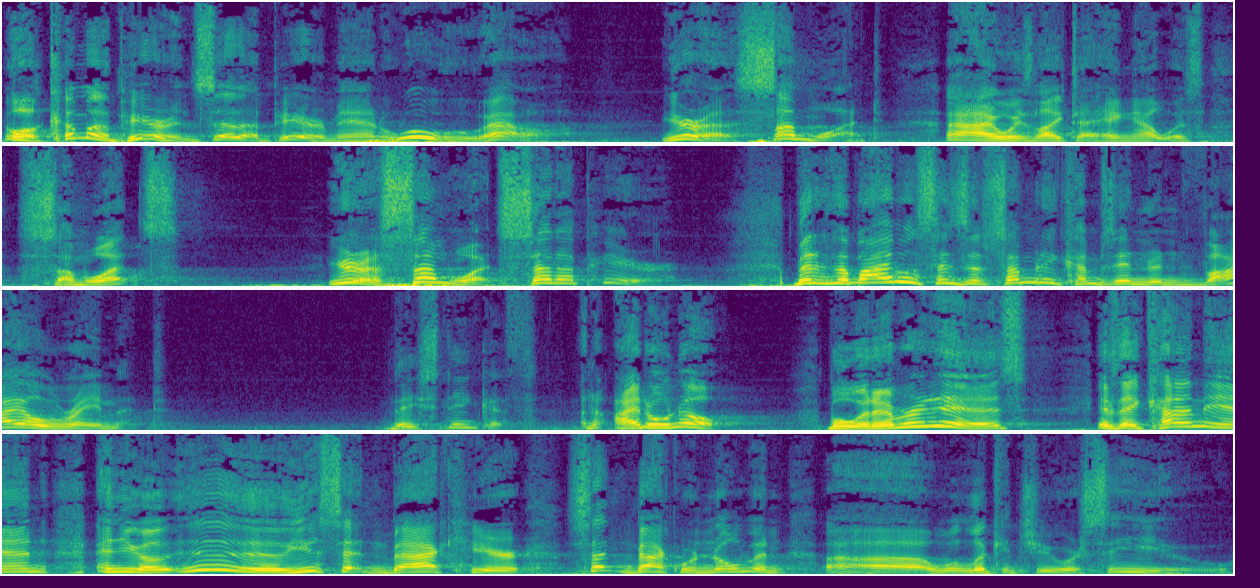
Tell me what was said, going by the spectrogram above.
Well, come up here and sit up here, man. Woo, wow. You're a somewhat. I always like to hang out with somewhats. You're a somewhat. Sit up here. But the Bible says if somebody comes in in vile raiment, they stinketh. And I don't know. But whatever it is, if they come in and you go, ooh, you sitting back here, sitting back where no one uh, will look at you or see you.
